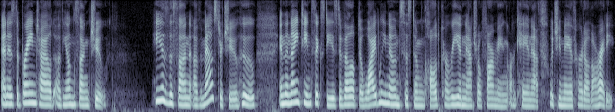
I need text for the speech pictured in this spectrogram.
and is the brainchild of Youngsang Chu. He is the son of Master Chu, who, in the 1960s, developed a widely known system called Korean Natural Farming, or KNF, which you may have heard of already.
